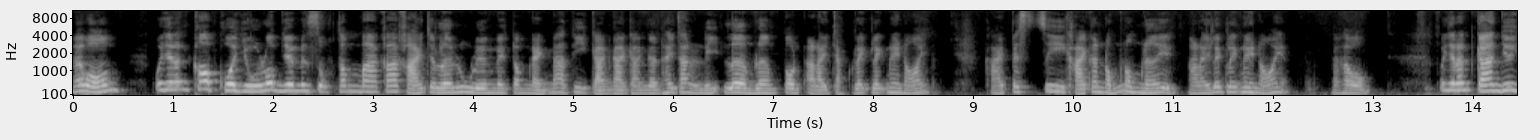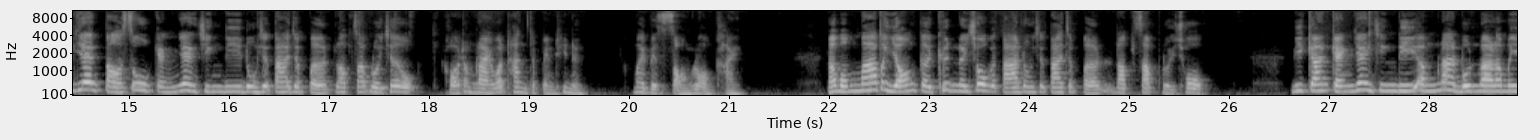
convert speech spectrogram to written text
นะผม เพราะฉะนั้นครอบครัวอยู่ร่มเย็นเป็นสุขทำมาค้าขายเจริญรุ่งเรืองในตำแหน่งหน้าที่การงานการเงินให้ท่านริเริ่มเริ่มต้นอะไรจากเล็ก ๆ น้อยๆขายเปปซี่ขายขนมนมเนยอะไรเล็ก ๆ น้อยๆนะครับผมเพราะฉะนั้นการยื้อแย่งต่อสู้แข่งแย่งชิงดีดวงชะตาจะเปิดรับทรัพย์โดยเชิขอทำนายว่าท่านจะเป็นที่หนึ่งไม่เป็นสองรองใครนะผมม้าพยองเกิดขึ้นในโชคชะตาดวงชะตาจะเปิดรับทรัพย์โดยโชค มีการแข่งแย่งชิงดีอำนาจบุญบารมี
